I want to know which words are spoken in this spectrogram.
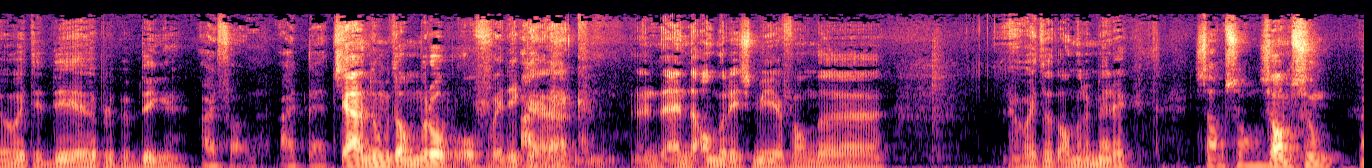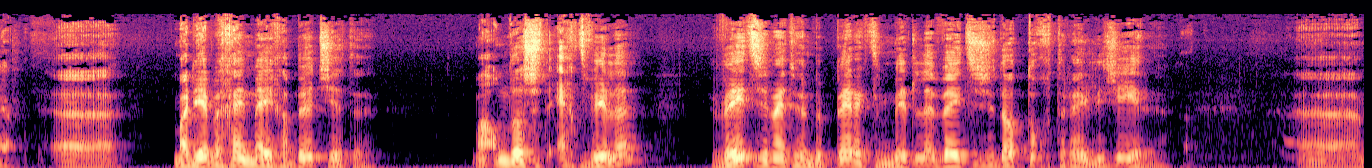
hoe heet het, de hupplepup dingen. iPhone, iPad. Ja, noem het dan maar op. Of weet ik. iMac. en, en de andere is meer van de, hoe heet dat andere merk? Samsung. Samsung. Ja. Eh, maar die hebben geen mega budgetten. Maar omdat ze het echt willen, weten ze met hun beperkte middelen, weten ze dat toch te realiseren. Ehm,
